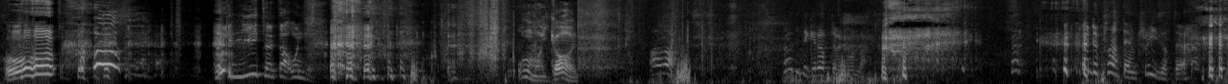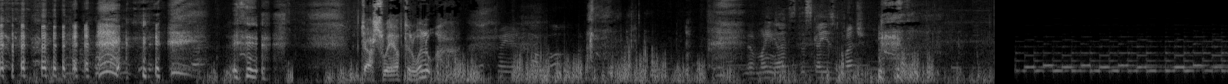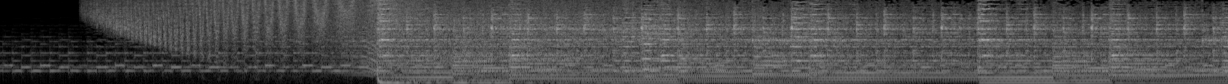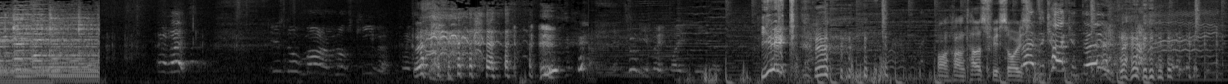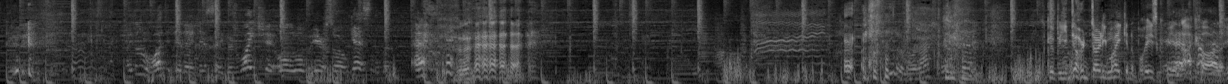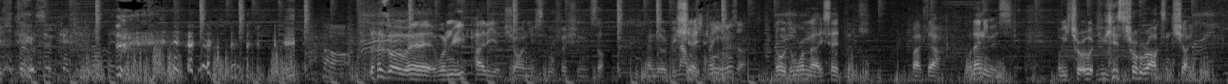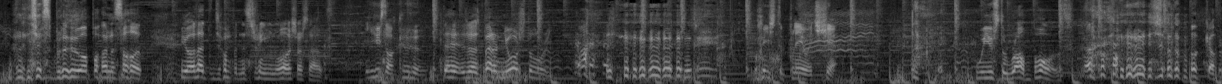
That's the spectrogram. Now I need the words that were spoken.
Oh! Can yeet out that window. oh my god. Oh, look. How did they get up there, I wonder? How did they plant them trees up there? Josh, way up to the window. Try to pop off. Never mind, lads. This guy isn't French. Yeet! Come on, Colin, tell us a few stories. Lads, I can't get! I don't know what they did out this side. There's white shit all over here, so I'm guessing a bit. I don't know that. Could be Dirty, dirty Mike and the boys could be in that car. Like. That's what uh, when me, Paddy, and Sean used to go fishing and stuff, and there would be That shit. was stream, is it? No, the one that I said like back there. But anyways, we throw we used to throw rocks and shit, and it just blew up on us all. We all had to jump in the stream and wash ourselves. You're not cool. That that was better than your story. We used to play with shit. We used to rob balls. Shut the fuck up.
